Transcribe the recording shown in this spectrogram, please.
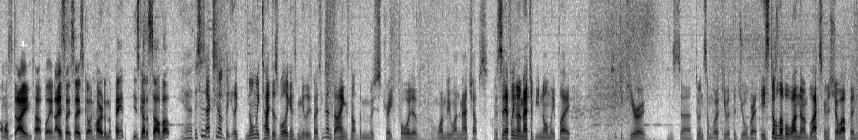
almost dying top lane. Ice Ice Ice going hard in the paint. He's got a salve up. Yeah, this is actually not the like normally Tide does well against melees, but I think Undying is not the most straightforward of one v one matchups. It's definitely not a matchup you normally play. You see Jakiro, he's uh, doing some work here with the dual breath. He's still level one though, and Black's going to show up, and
